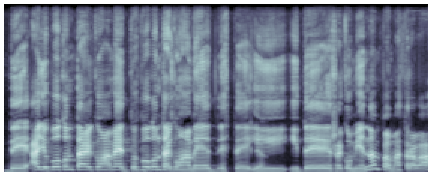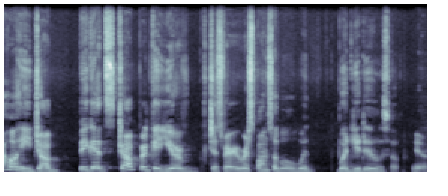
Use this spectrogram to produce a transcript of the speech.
de, ah, yo puedo contar con Ahmed, pues puedo contar con Ahmed, este, y, y te recomiendan para más trabajos y job begets job porque you're just very responsible with what you do, so. Yeah.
